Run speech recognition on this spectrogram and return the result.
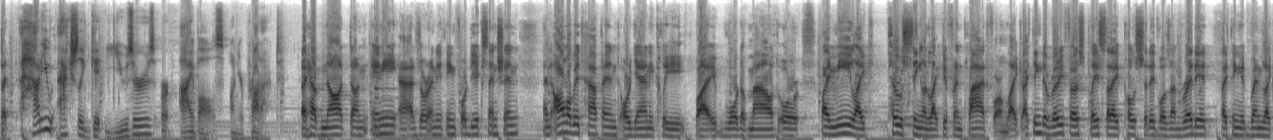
But how do you actually get users or eyeballs on your product? I have not done any ads or anything for the extension, and all of it happened organically by word of mouth or by me like posting on like different platform. Like I think the very first place that I posted it was on Reddit. I think it went like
